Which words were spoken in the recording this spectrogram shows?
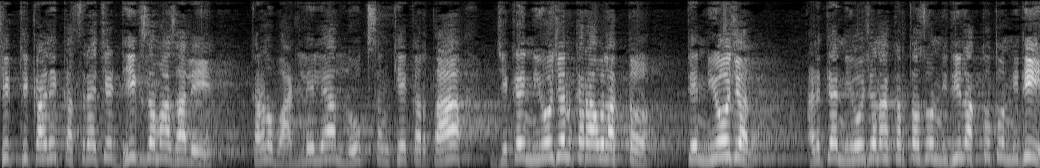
ठिकठिकाणी कचऱ्याचे ढीग जमा झाले. कारण वाढलेल्या लोकसंख्येकरता जे काही नियोजन करावं लागतं ते नियोजन. आणि त्या नियोजनाकरता जो निधी लागतो तो निधी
